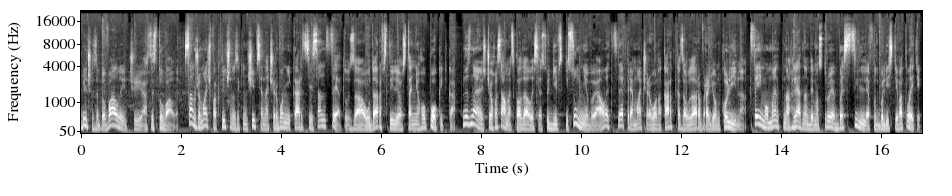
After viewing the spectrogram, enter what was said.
більше забивали чи асистували. Сам же матч фактично закінчився на червоній картці Сансету за удар в стилі останнього покидька. Не знаю, з чого саме складалися суддівські сумніви, але це пряма червона картка за удар в район коліна. Цей момент наглядно демонструє безсилля футболістів Атлетік.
